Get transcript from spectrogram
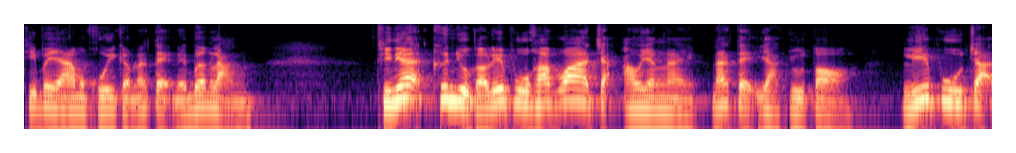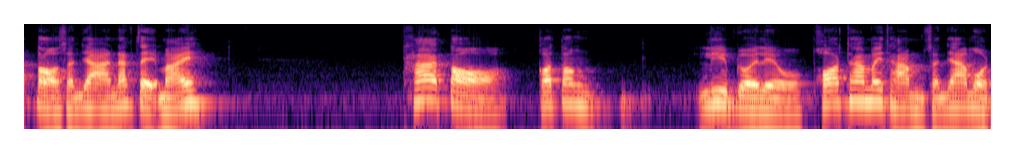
ที่พยายามคุยกับนักเตะในเบื้องหลัง ทีเนี้ยขึ้นอยู่กับลิเวอร์พูลครับว่าจะเอายังไง นักเตะอยากอยู่ต่อลิเวอร์พูลจะต่อสัญญานักเตะไหมถ้าต่อก็ต้องรีบโดยเร็ว เพราะถ้าไม่ทำสัญญาหมด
